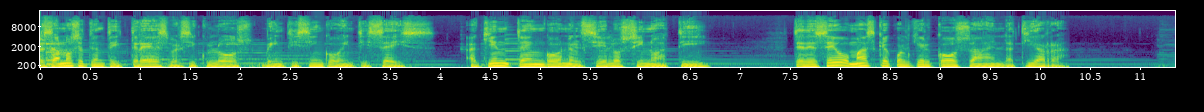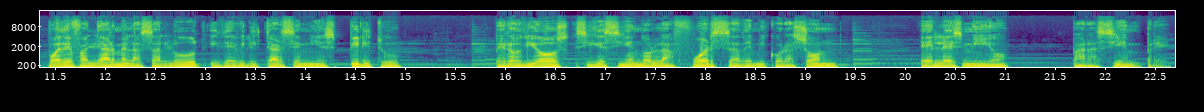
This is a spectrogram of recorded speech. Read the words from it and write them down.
El Salmo 73, versículos 25-26. ¿A quién tengo en el cielo sino a ti? Te deseo más que cualquier cosa en la tierra. Puede fallarme la salud y debilitarse mi espíritu, pero Dios sigue siendo la fuerza de mi corazón. Él es mío para siempre.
